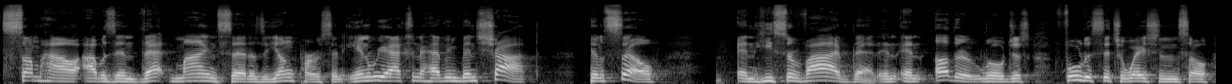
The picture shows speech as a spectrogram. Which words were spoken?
somehow I was in that mindset as a young person in reaction to having been shot himself and he survived that and, and other little just foolish situations. So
